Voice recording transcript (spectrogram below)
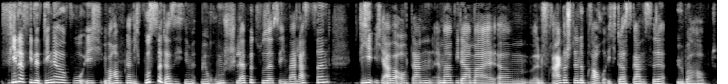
viele, viele Dinge, wo ich überhaupt gar nicht wusste, dass ich sie mit mir rumschleppe, zusätzlichen Ballast sind, die ich aber auch dann immer wieder mal ähm, in Frage stelle, brauche ich das Ganze überhaupt?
